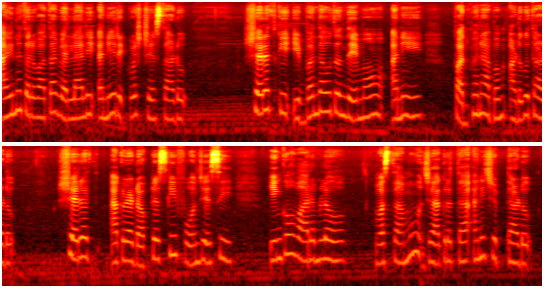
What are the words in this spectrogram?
అయిన తర్వాత వెళ్ళాలి అని రిక్వెస్ట్ చేస్తాడు. శరత్కి ఇబ్బంది అవుతుందేమో అని పద్మనాభం అడుగుతాడు. శరత్ అక్కడ డాక్టర్స్కి ఫోన్ చేసి ఇంకో వారంలో వస్తాము జాగ్రత్త అని చెప్తాడు.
